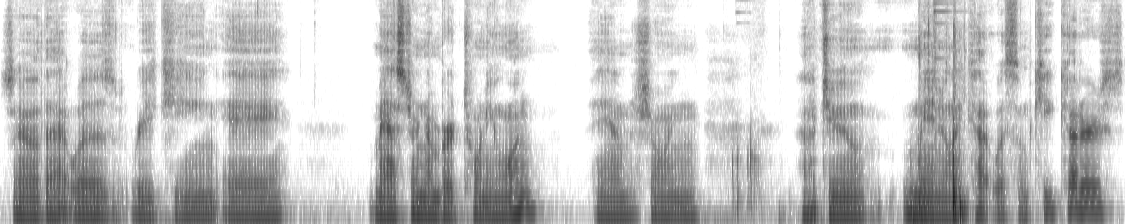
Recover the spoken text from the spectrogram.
So that was rekeying a master number 21 and showing how to manually cut with some key cutters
